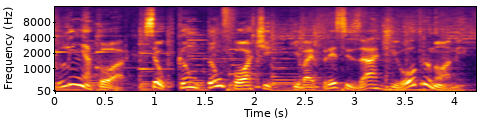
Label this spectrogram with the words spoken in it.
Linha Thor, seu cão tão forte que vai precisar de outro nome.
